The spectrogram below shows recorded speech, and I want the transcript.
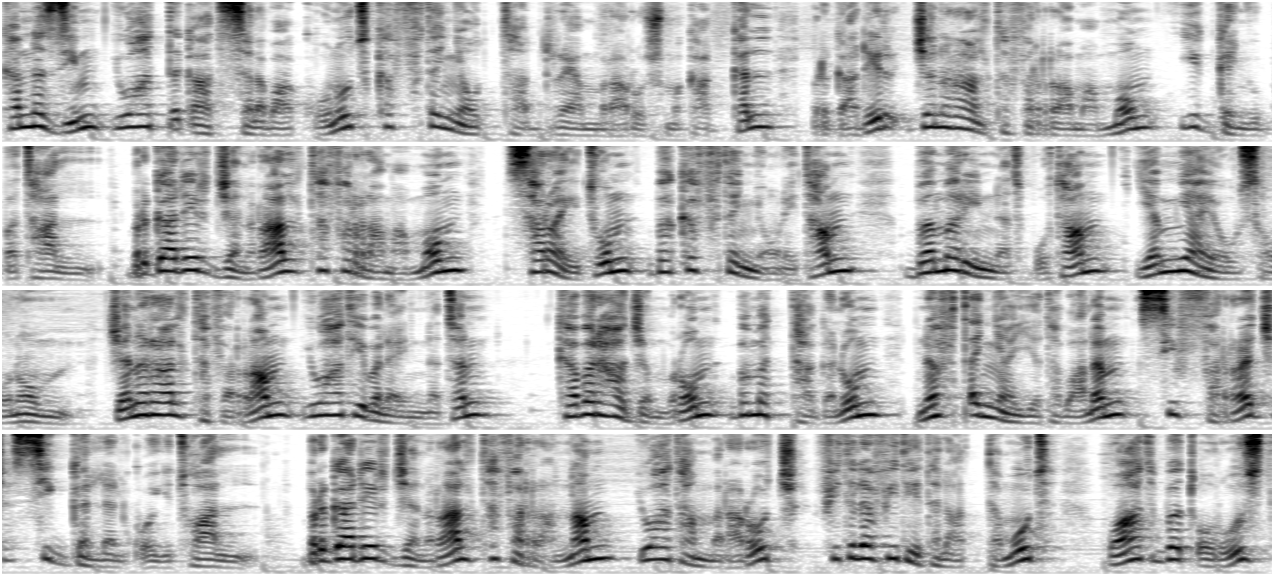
ከነዚህም የህወሓት ጥቃት ሰለባ ከሆኑት ከፍተኛ ወታደራዊ አመራሮች መካከል ብርጋዴር ጀነራል ተፈራ ማሞ ይገኙበታል። ብርጋዴር ጀነራል ተፈራ ማሞ ሰራዊቱም በከፍተኛ ሁኔታ በመሪነት ቦታ የሚያየው ሰው ነው። ጀነራል ተፈራ የህወሓት የበላይነትን ከበረሃ ጀምሮ በመታገሉም ነፍጠኛ እየተባለ ሲፈረጅ ሲገለል ቆይቷል። ብርጋዴር ጀነራል ተፈራና የህወሓት አመራሮች ፊት ለፊት የተላተሙት ህወሓት በጦር ውስጥ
